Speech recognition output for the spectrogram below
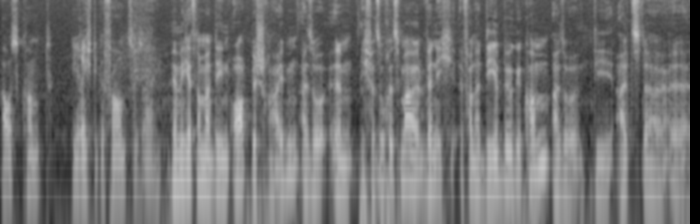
auskommt, die richtige Form zu sein. Wenn wir jetzt nochmal den Ort beschreiben, also ähm, ich versuche es mal, wenn ich von der Delböge komme, also die Alster äh,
